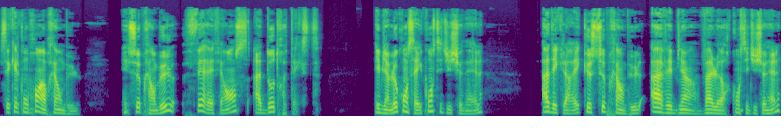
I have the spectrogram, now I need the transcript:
c'est qu'elle comprend un préambule. Et ce préambule fait référence à d'autres textes. Eh bien, le Conseil constitutionnel a déclaré que ce préambule avait bien valeur constitutionnelle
